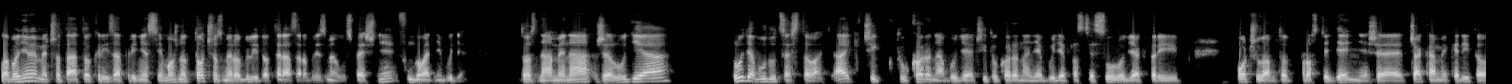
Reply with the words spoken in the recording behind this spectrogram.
Lebo nevieme, čo táto kríza prinesie. Možno to, čo sme robili doteraz a robili sme úspešne, fungovať nebude. To znamená, že ľudia ľudia budú cestovať. Aj či tu korona bude, či tu korona nebude, proste sú ľudia, ktorí počúvam to proste denne, že čakáme, kedy to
